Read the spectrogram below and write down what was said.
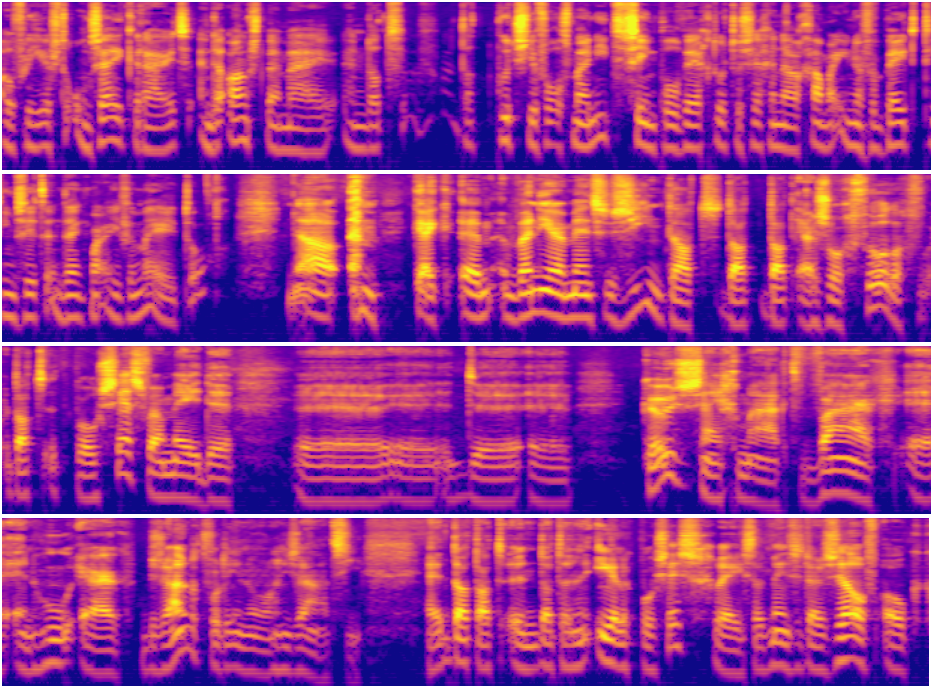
overheerst de onzekerheid en de angst bij mij. En dat, dat poets je volgens mij niet simpelweg door te zeggen, nou ga maar in een verbeterteam zitten en denk maar even mee, toch? Nou, kijk, um, wanneer mensen zien dat, dat, dat er zorgvuldig, dat het proces waarmee de, uh, de uh, keuzes zijn gemaakt waar eh, en hoe er bezuinigd wordt in een organisatie. Hè, dat, dat, een, dat een eerlijk proces is geweest. Dat mensen daar zelf ook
